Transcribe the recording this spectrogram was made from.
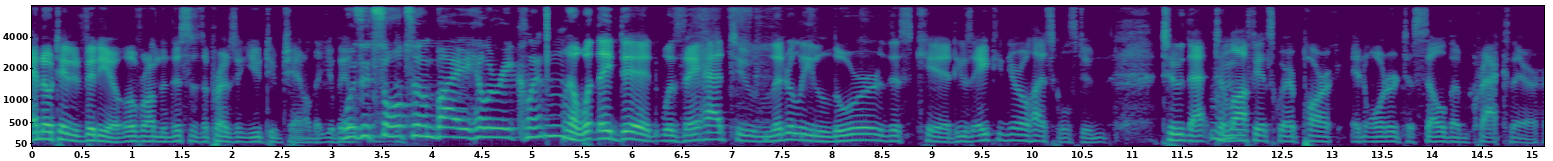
annotated video over on the "This Is the President" YouTube channel that you'll be. Was it sold to him by Hillary Clinton? No, what they did was they had to literally lure this kid, he was an 18 year old high school student, to that to Lafayette Square Park in order to sell them crack there,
